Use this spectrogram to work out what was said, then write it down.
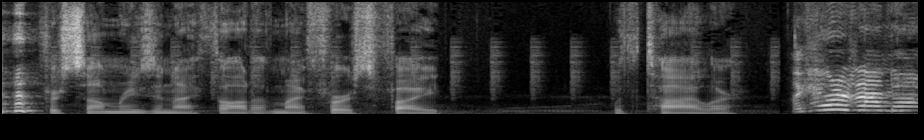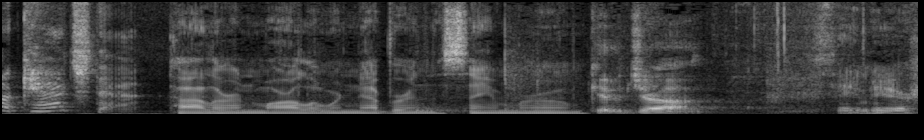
For some reason, I thought of my first fight with Tyler. Like, how did I not catch that? Tyler and Marla were never in the same room. Get a job. Same here.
